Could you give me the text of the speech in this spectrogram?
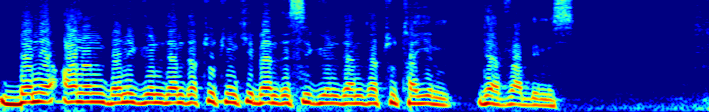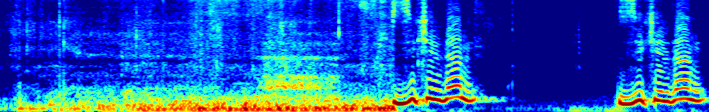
beni anın, beni gündemde tutun ki ben de sizi gündemde tutayım der Rabbimiz. Zikirden zikirden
